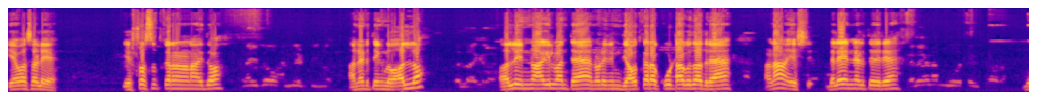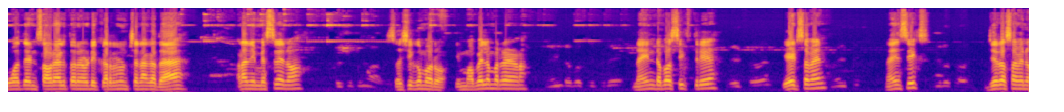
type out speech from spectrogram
ಕೇವಸಳ್ಳಿ. ಎಷ್ಟು ವರ್ಷದ ಕರ ಅಣ್ಣ ಇದು? ಹನ್ನೆರಡು ತಿಂಗಳು. ಅಲ್ಲೂ? ಅಲ್ಲಿ ಇನ್ನೂ ಆಗಿಲ್ವಂತೆ. ನೋಡಿ, ನಿಮ್ದು ಯಾವ್ದು ಕರ ಕೂಟ ಆಗೋದಾದ್ರೆ ಅಣ್ಣ, ಎಷ್ಟು ಬೆಲೆ ಏನ್ ಹೇಳ್ತಿದ್ರಿ? ಮೂವತ್ತೆಂಟು ಸಾವಿರ ಹೇಳ್ತಾರೆ ನೋಡಿ, ಕರನು ಚೆನ್ನಾಗದೆ. ಅಣ್ಣ ನಿಮ್ಮ ಹೆಸರೇನು? ಶಶಿಕುಮಾರ್. ನಿಮ್ಮ ಮೊಬೈಲ್ ನಂಬರ್ ಅಣ್ಣ. Nine double six three. Eight seven? Nine six? Zero seven.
